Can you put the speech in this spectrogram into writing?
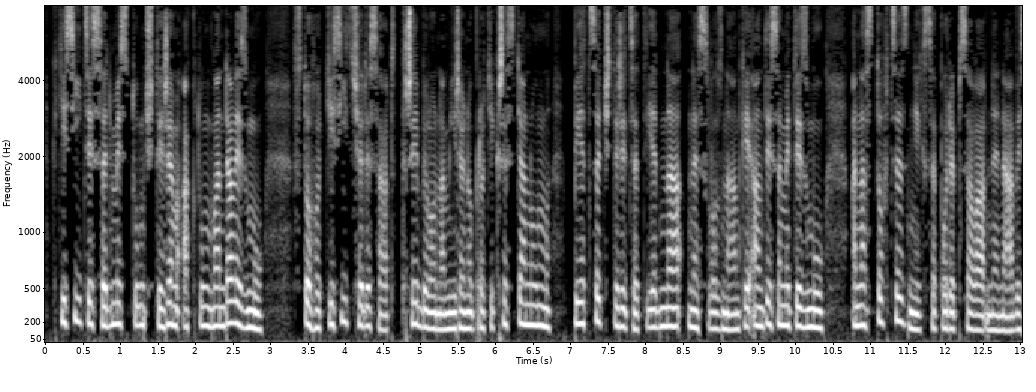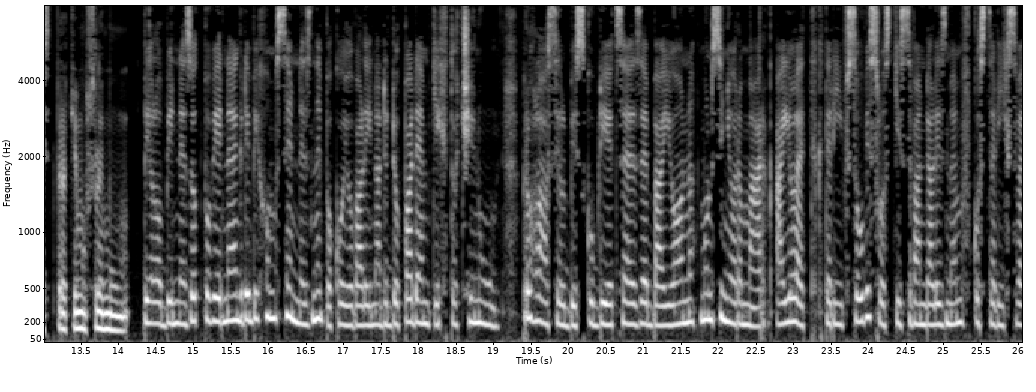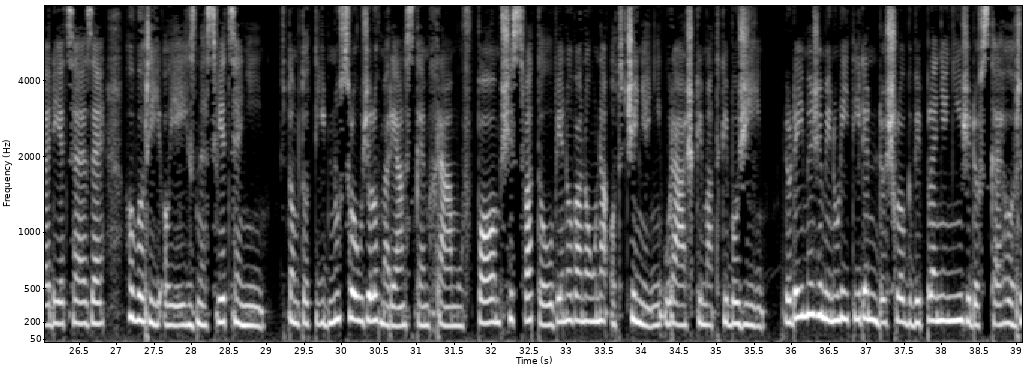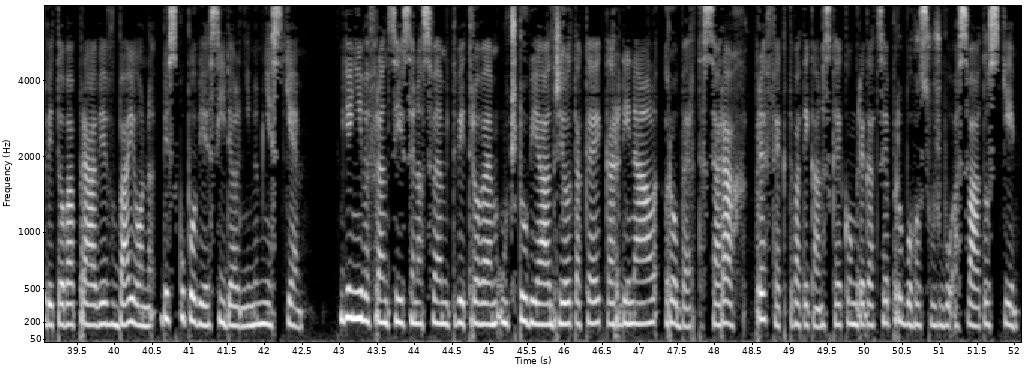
k 1704 aktům vandalismu, z toho 1063 bylo namířeno proti křesťanům, 541 neslo známky antisemitismu a na stovce z nich se podepsala nenávist proti muslimům. Bylo by nezodpovědné, kdybychom se neznepokojovali nad dopadem těchto činů, prohlásil biskup diecéze Bayon monsignor Mark Ailet, který v souvislosti s vandalismem v kostelích své diecéze hovoří o jejich znesvěcení. V tomto týdnu sloužil v Mariánském chrámu v Pomši svatou věnovanou na odčinění urážky Matky Boží. Dodejme, že minulý týden došlo k vyplenění židovského hřbitova právě v Bayon, biskupově sídelním městě. K dění ve Francii se na svém twitterovém účtu vyjádřil také kardinál Robert Sarach, prefekt Vatikánské kongregace pro bohoslužbu a svátosti.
